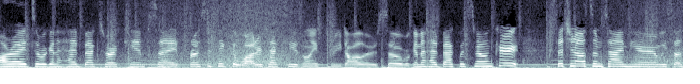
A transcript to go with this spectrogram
All right, so we're gonna head back to our campsite. For us to take the water taxi is only $3. So we're gonna head back with Snow and Kurt. Such an awesome time here. We saw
